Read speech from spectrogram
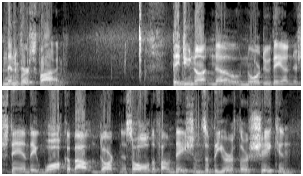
And then in verse 5. They do not know, nor do they understand. They walk about in darkness. All the foundations of the earth are shaken.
